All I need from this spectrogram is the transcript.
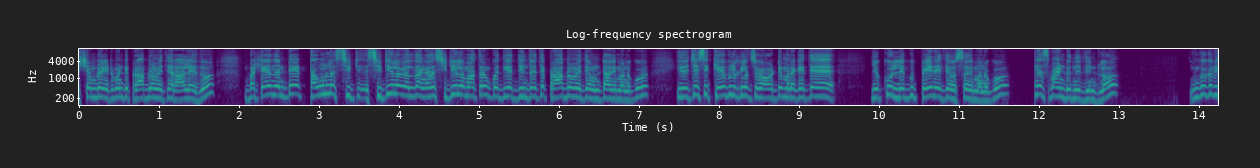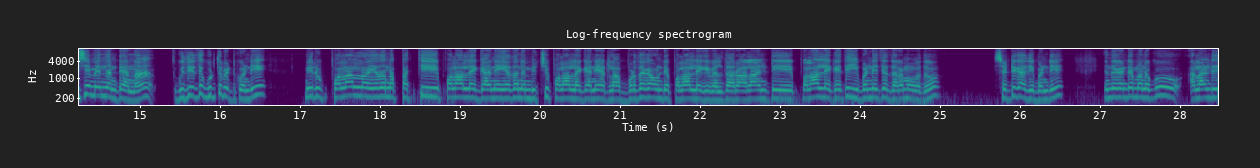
విషయంలో ఎటువంటి ప్రాబ్లం అయితే రాలేదు. బట్ ఏంటంటే టౌన్లో సిటీ సిటీలో వెళ్తాం కదా సిటీలో మాత్రం కొద్దిగా దీంతో అయితే ప్రాబ్లం అయితే ఉంటుంది మనకు. ఇది వచ్చేసి కేబుల్ క్లచ్ కాబట్టి మనకైతే ఎక్కువ లెగ్ పెయిన్ అయితే వస్తుంది మనకు. మైనస్ పాయింట్ ఉంది దీంట్లో. ఇంకొక విషయం ఏంటంటే అన్న ఇది గుర్తుపెట్టుకోండి. మీరు పొలాల్లో ఏదైనా పత్తి పొలాల్లోకి కానీ ఏదైనా మిర్చి పొలాల్లోకి కానీ అట్లా బురదగా ఉండే పొలాల్లోకి వెళ్తారు. అలాంటి పొలాల్లోకి అయితే ఈ బండి అయితే ధరం అవ్వదు సెట్ కాదు ఈ బండి. ఎందుకంటే మనకు అలాంటి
